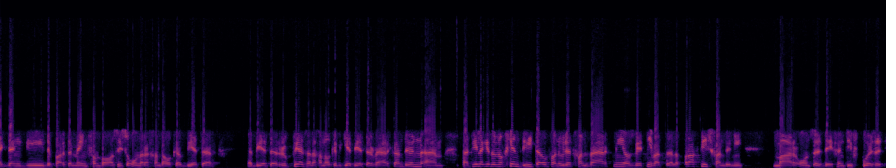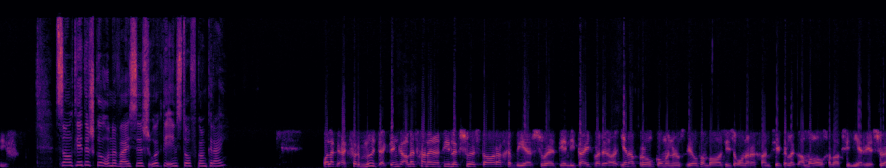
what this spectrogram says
ek dink die departement van basiese onderrig gaan dalk 'n beter 'n beter roep wees. Hulle gaan dalk 'n bietjie beter werk kan doen. Ehm um, natuurlik het ons nog geen detail van hoe dit gaan werk nie. Ons weet nie wat hulle prakties gaan doen nie, maar ons is definitief positief. Sal kleuterskoolonderwysers ook die enstof kan kry? Wel ek ek vermoed, ek dink alles gaan nou natuurlik so stadig gebeur, so teen die tyd wat 1 April kom en ons deel van basiese onderrig gaan sekerlik almal al gevaksinneer wees. So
